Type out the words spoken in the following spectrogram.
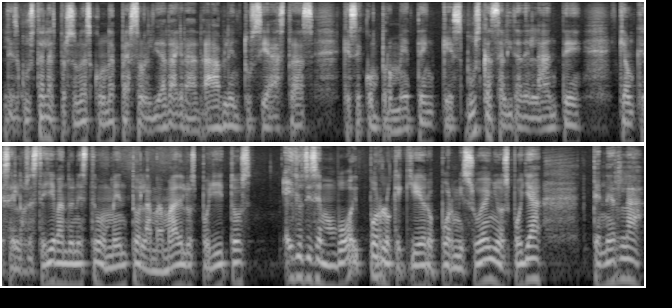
Les gusta a las personas con una personalidad agradable, entusiastas, que se comprometen, que buscan salir adelante, que aunque se los esté llevando en este momento la mamá de los pollitos, ellos dicen voy por lo que quiero, por mis sueños, voy a tener la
